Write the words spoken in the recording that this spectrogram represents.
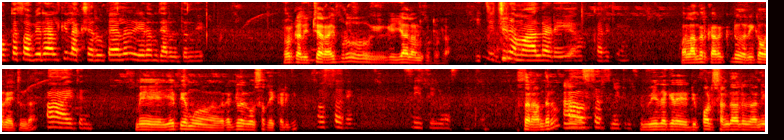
ఒక్క ఆ, సభ్యురాలకి లక్ష రూపాయలు ఇవ్వడం జరుగుతుంది. ఎవరికైనా ఇచ్చారా ఇప్పుడు? ఇవ్వాలనుకుంటున్నా ఇచ్చినాము ఆల్రెడీ కరెక్ట్. వాళ్ళందరూ కరెక్ట్ రికవరీ అవుతుందా? అవుతుంది. మీ ఏపీఎం రెగ్యులర్గా వస్తుంది ఇక్కడికి? వస్తుంది. సీసీ కూడా వస్తుంది. వస్తారా అందరూ? మీ దగ్గర డిఫాల్ట్ సంఘాలు కానీ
